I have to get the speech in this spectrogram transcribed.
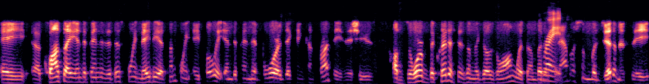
a, a quasi independent at this point, maybe at some point a fully independent board that can confront these issues, absorb the criticism that goes along with them, but right. establish some legitimacy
